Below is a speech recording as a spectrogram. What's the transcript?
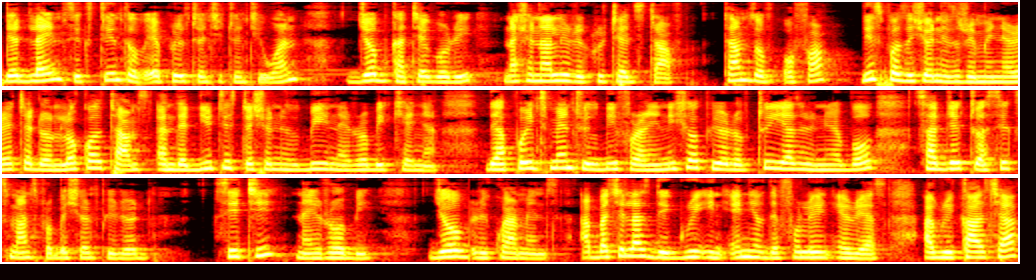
Deadline 16th of April 2021. Job category Nationally recruited staff. Terms of offer this position is remunerated on local terms and the duty station will be in Nairobi, Kenya. The appointment will be for an initial period of two years renewable, subject to a six month probation period. City, Nairobi. Job requirements a bachelor's degree in any of the following areas agriculture,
